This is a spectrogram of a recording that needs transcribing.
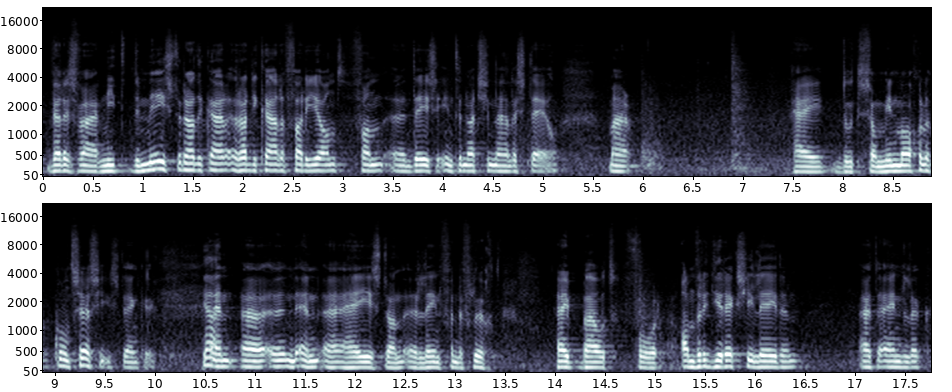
weliswaar niet de meest radicale, radicale variant van uh, deze internationale stijl. Maar hij doet zo min mogelijk concessies, denk ik. Ja. En, en, uh, hij is dan Leen van de Vlucht. Hij bouwt voor andere directieleden uiteindelijk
